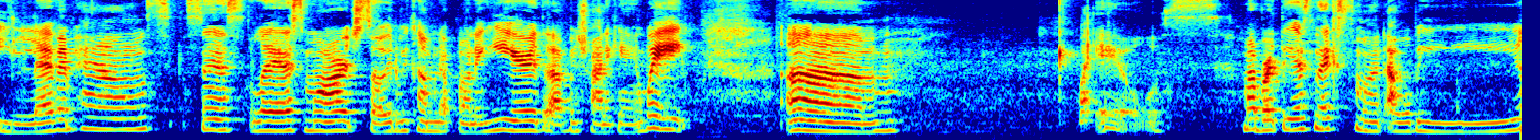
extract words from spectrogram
11 pounds since last March. So it'll be coming up on a year that I've been trying to gain weight. Um, what else? My birthday is next month. I will be,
